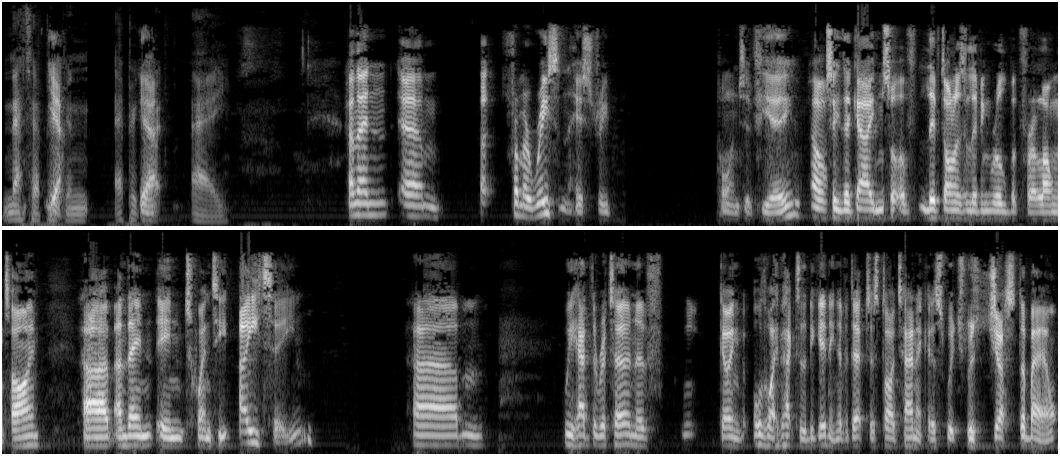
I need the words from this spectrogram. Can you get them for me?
Net Epic Yeah. and Epic Yeah. A. and then um, uh, from a recent history point of view, obviously the game sort of lived on as a living rulebook for a long time, uh, and then in 2018, um, we had the return of going all the way back to the beginning of Adeptus Titanicus, which was just about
